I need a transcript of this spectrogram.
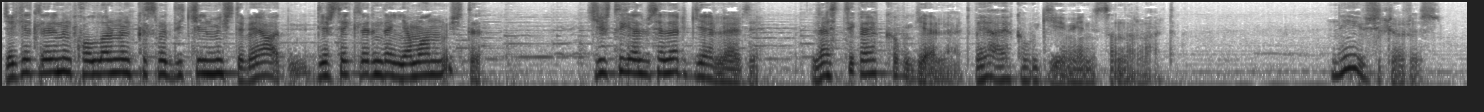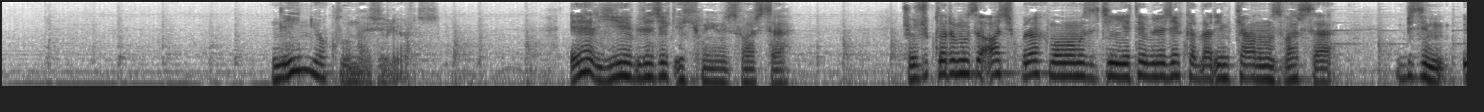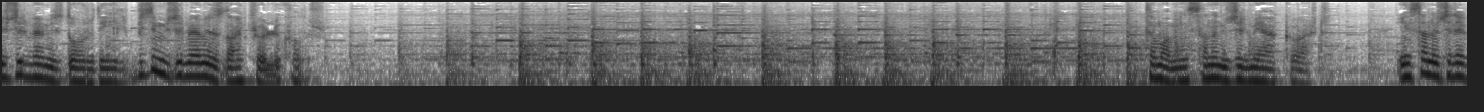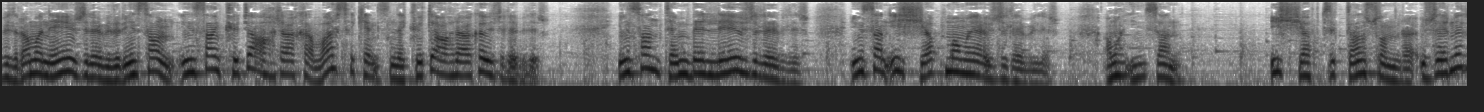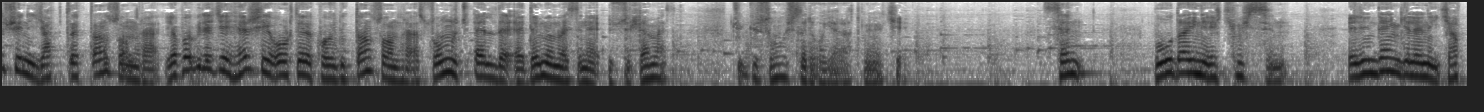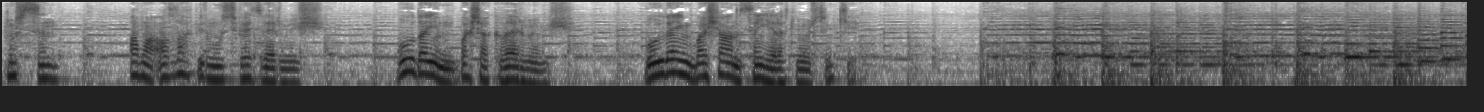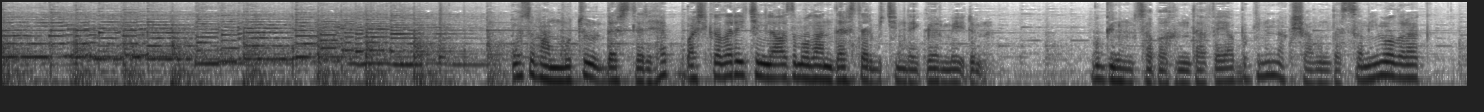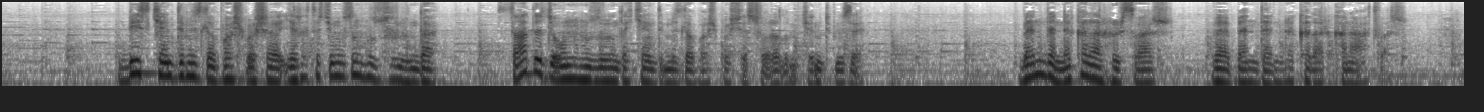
Ceketlerinin kollarının kısmı dikilmişti veya dirseklerinden yamanmıştı. Yırtık elbiseler giyerlerdi. Lastik ayakkabı giyerlerdi veya ayakkabı giyemeyen insanlar vardı. Neye üzülüyoruz? Neyin yokluğuna üzülüyoruz? Eğer yiyebilecek ekmeğimiz varsa, çocuklarımızı aç bırakmamamız için yetebilecek kadar imkanımız varsa, bizim üzülmemiz doğru değil, bizim üzülmemiz nankörlük olur. Tamam insanın üzülmeye hakkı var. İnsan üzülebilir ama neye üzülebilir? İnsan insan kötü ahlaka varsa kendisinde kötü ahlaka üzülebilir. İnsan tembelliğe üzülebilir. İnsan iş yapmamaya üzülebilir. Ama insan iş yaptıktan sonra, üzerine düşeni yaptıktan sonra, yapabileceği her şeyi ortaya koyduktan sonra sonuç elde edememesine üzülemez. Çünkü sonuçları o yaratmıyor ki. Sen buğdayını ekmişsin, elinden geleni yapmışsın ama Allah bir musibet vermiş. Buğdayın başak vermemiş. Buğdayın başağını sen yaratmıyorsun ki. O zaman bu tür dersleri hep başkaları için lazım olan dersler biçimde görmeyelim. Bugünün sabahında veya bugünün akşamında samimi olarak biz kendimizle baş başa yaratıcımızın huzurunda sadece onun huzurunda kendimizle baş başa soralım kendimize. Bende ne kadar hırs var ve bende ne kadar kanaat var?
